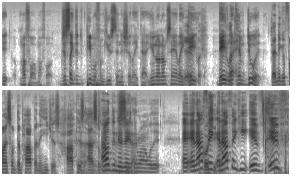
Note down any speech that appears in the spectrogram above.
It, my fault, my fault. Just like the people from Houston and shit like that. You know what I'm saying? Like Yeah, they but- they let him do it. That nigga find something popping and he just hop his ass over. I don't think there's anything that. wrong with it. And, and I think and I think he if if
